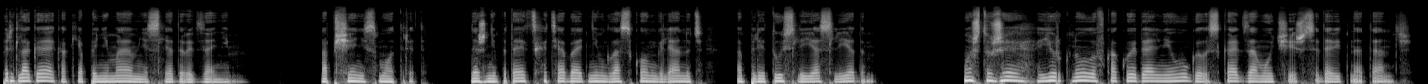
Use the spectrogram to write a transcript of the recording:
предлагая, как я понимаю, мне следовать за ним. Вообще не смотрит. Даже не пытается хотя бы одним глазком глянуть, оплетусь ли я следом. Может, уже юркнула в какой дальний угол, искать замучаешься, Давид Натанович.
